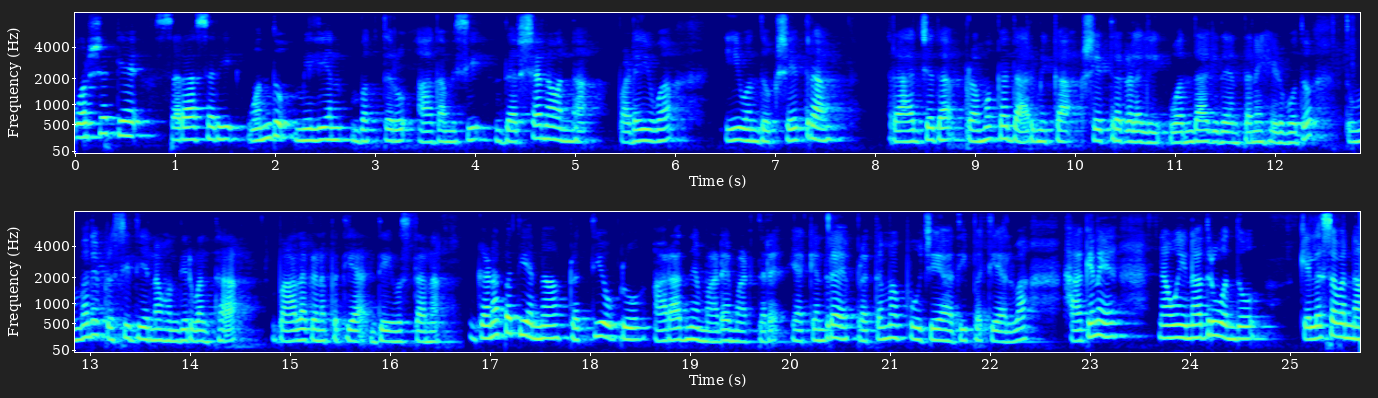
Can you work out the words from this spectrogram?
ವರ್ಷಕ್ಕೆ ಸರಾಸರಿ ಒಂದು ಮಿಲಿಯನ್ ಭಕ್ತರು ಆಗಮಿಸಿ ದರ್ಶನವನ್ನು ಪಡೆಯುವ ಈ ಒಂದು ಕ್ಷೇತ್ರ ರಾಜ್ಯದ ಪ್ರಮುಖ ಧಾರ್ಮಿಕ ಕ್ಷೇತ್ರಗಳಲ್ಲಿ ಒಂದಾಗಿದೆ ಅಂತಲೇ ಹೇಳ್ಬೋದು. ತುಂಬಾ ಪ್ರಸಿದ್ಧಿಯನ್ನು ಹೊಂದಿರುವಂತಹ ಬಾಲಗಣಪತಿಯ ದೇವಸ್ಥಾನ. ಗಣಪತಿಯನ್ನು ಪ್ರತಿಯೊಬ್ಬರು ಆರಾಧನೆ ಮಾಡೇ ಮಾಡ್ತಾರೆ. ಯಾಕೆಂದರೆ ಪ್ರಥಮ ಪೂಜೆಯ ಅಧಿಪತಿ ಅಲ್ವಾ? ಹಾಗೆಯೇ ನಾವು ಏನಾದರೂ ಒಂದು ಕೆಲಸವನ್ನು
